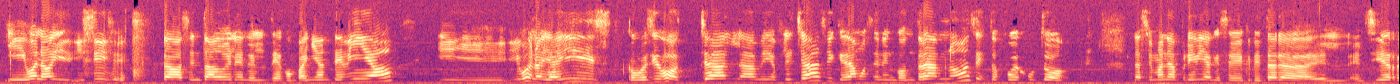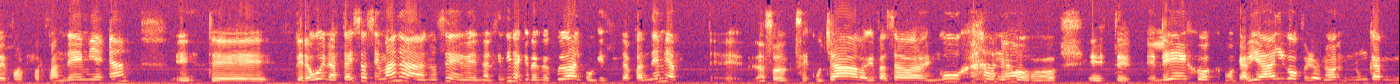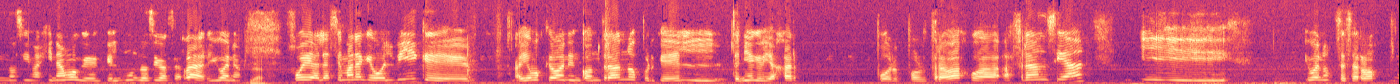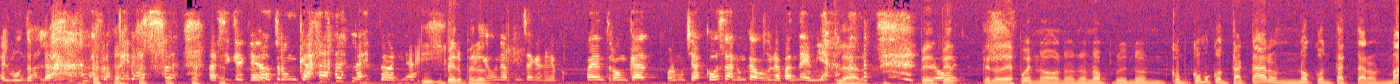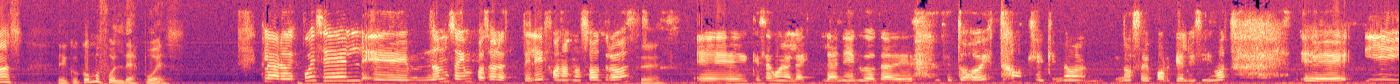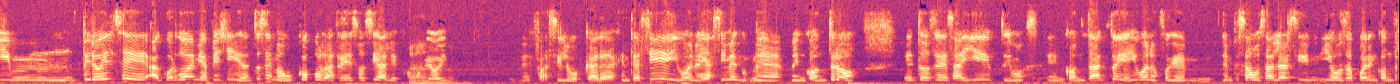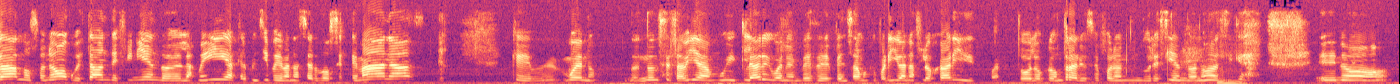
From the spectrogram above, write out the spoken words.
y bueno, y, y sí, estaba sentado él en el de acompañante mío. Y, y bueno, y ahí, como decís vos, charla, medio flechazo y quedamos en encontrarnos. Esto fue justo la semana previa que se decretara el, el cierre por, por pandemia. Este, pero bueno, hasta esa semana, no sé, en Argentina creo que fue algo, que la pandemia eh, se escuchaba que pasaba en Wuhan o este, lejos, como que había algo, pero no, nunca nos imaginamos que, que el mundo se iba a cerrar. Y bueno, Claro. fue a la semana que volví que habíamos quedado en encontrarnos porque él tenía que viajar por, por trabajo a, a Francia y, y bueno, se cerró el mundo, la- las fronteras, así que quedó truncada la historia. Y, pero, pero, Porque uno piensa que se pueden truncar por muchas cosas, nunca por una pandemia. claro. Pero, Pero pero, bueno. pero después no, no, no, no, no- ¿cómo, cómo contactaron? ¿No contactaron más? Eh, ¿Cómo fue el después? Claro, después él, eh, no nos habíamos pasado los teléfonos nosotros, eh, que esa es bueno, la, la anécdota de, de todo esto, que, que no, no sé por qué lo hicimos. Eh, y, mm, pero él se acordó de mi apellido, entonces me buscó por las redes sociales, como que Ah. hoy es fácil buscar a la gente así, y bueno, y así me, me- me encontró. Entonces ahí estuvimos en contacto y ahí bueno, fue que empezamos a hablar si íbamos a poder encontrarnos o no, porque estaban definiendo las medidas, que al principio iban a ser dos semanas, que bueno, no, no se sabía muy claro y bueno, en vez de pensamos que por ahí iban a aflojar y bueno, todo lo contrario, se fueron endureciendo, ¿no? Así Mm. que eh, no,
